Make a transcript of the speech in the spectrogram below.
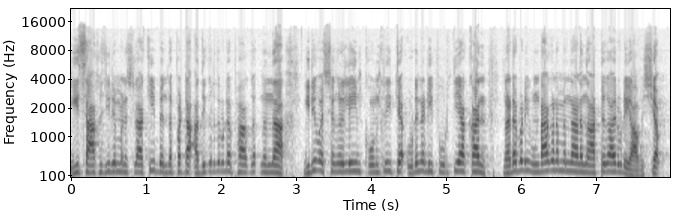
ഈ സാഹചര്യം മനസ്സിലാക്കി ബന്ധപ്പെട്ട അധികൃതരുടെ ഭാഗത്തു നിന്ന് ഇരുവശങ്ങളിലെയും കോൺക്രീറ്റ് ഉടനടി പൂർത്തിയാക്കാൻ നടപടി ഉണ്ടാകണമെന്നാണ് നാട്ടുകാരുടെ ആവശ്യം.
